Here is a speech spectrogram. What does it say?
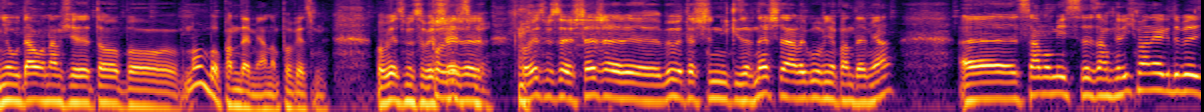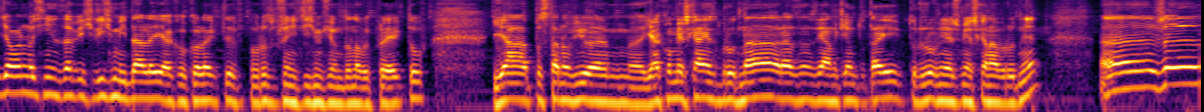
nie udało nam się to, bo, no, bo pandemia, no powiedzmy. Powiedzmy sobie Powiedzmy. szczerze, powiedzmy sobie szczerze, były też czynniki zewnętrzne, ale głównie pandemia. E, samo miejsce zamknęliśmy, ale jak gdyby działalność nie zawiesiliśmy i dalej jako kolektyw po prostu przenieśliśmy się do nowych projektów. Ja postanowiłem, e, jako mieszkaniec Brudna, razem z Jankiem tutaj, który również mieszka na Brudnie, e, że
